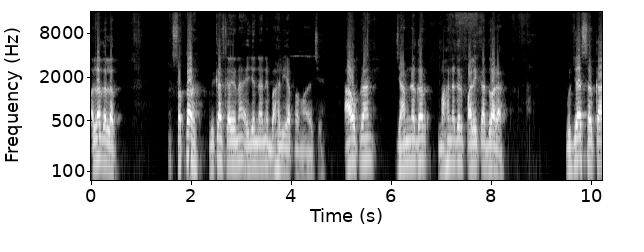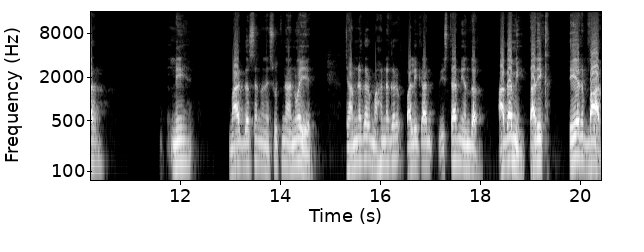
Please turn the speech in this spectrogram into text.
અલગ અલગ સત્તર વિકાસ કાર્યના એજન્ડાને બહાલી આપવામાં આવે છે. આ ઉપરાંત જામનગર મહાનગરપાલિકા દ્વારા ગુજરાત સરકારની માર્ગદર્શન અને સૂચના અન્વયે જામનગર મહાનગરપાલિકા વિસ્તારની અંદર આગામી તારીખ તેર બાર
